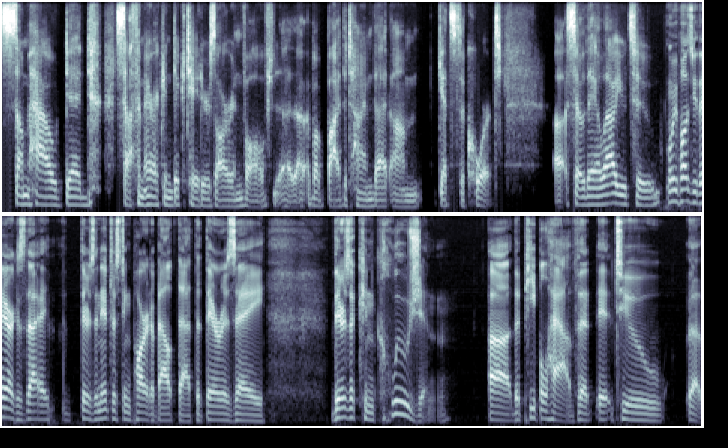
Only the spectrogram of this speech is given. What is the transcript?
Somehow, dead South American dictators are involved uh, by the time that um, gets to court. Uh, so they allow you to. Let me pause you there because there's an interesting part about that. That there is a there's a conclusion uh, that people have that it, to uh,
